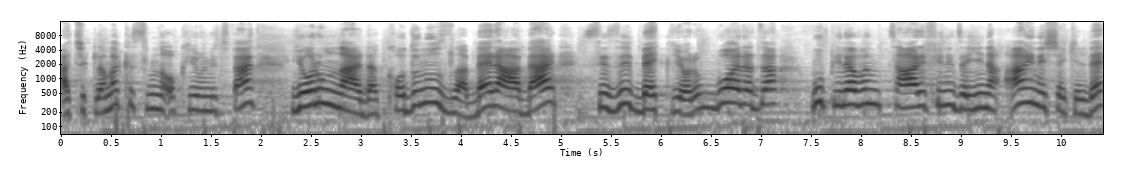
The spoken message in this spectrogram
açıklama kısmını okuyun lütfen. Yorumlarda kodunuzla beraber sizi bekliyorum. Bu arada bu pilavın tarifini de yine aynı şekilde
